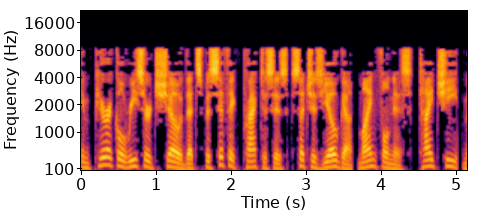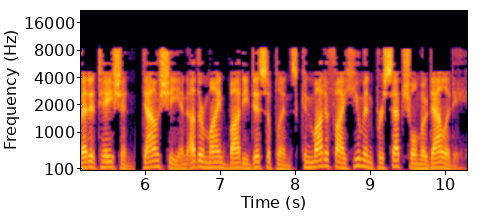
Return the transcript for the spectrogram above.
Empirical research show that specific practices such as yoga, mindfulness, tai chi, meditation, daoshi and other mind-body disciplines can modify human perceptual modality.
